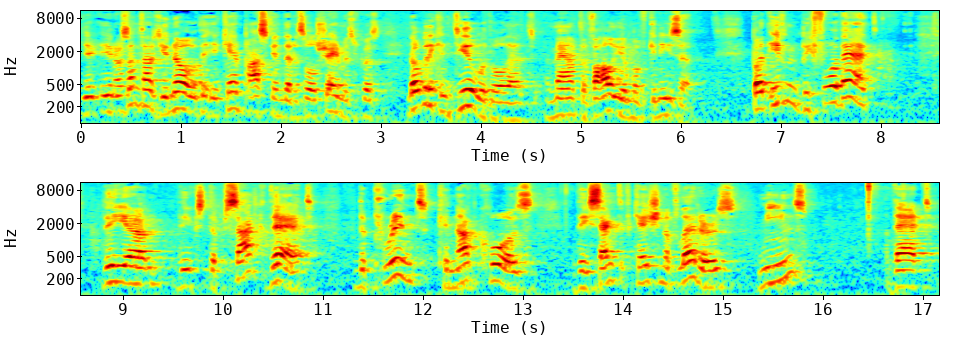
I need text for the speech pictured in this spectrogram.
You, you, know, sometimes you know that you can't paskin that it's all Shemus because nobody can deal with all that amount, the volume of Geniza. But even before that, the, um, the, the psak that the print cannot cause the sanctification of letters means that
